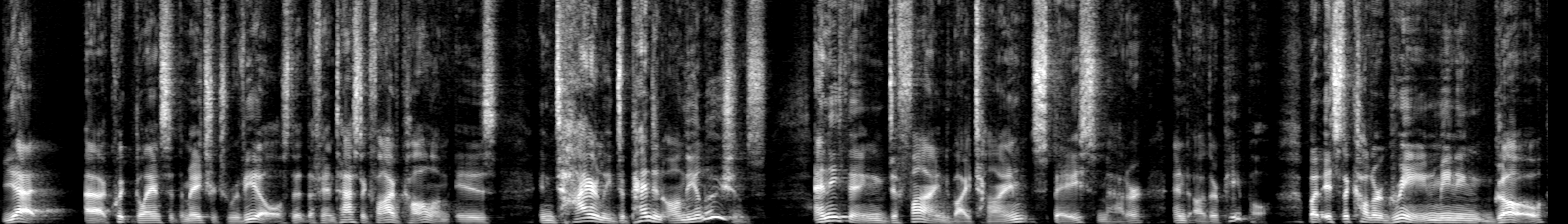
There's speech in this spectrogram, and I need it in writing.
Yet, a quick glance at the matrix reveals that the Fantastic Five column is entirely dependent on the illusions. Anything defined by time, space, matter, and other people. But it's the color green, meaning go,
